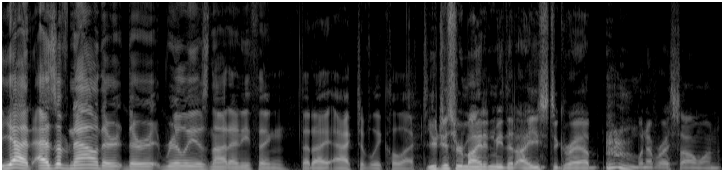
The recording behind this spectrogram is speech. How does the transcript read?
yeah, as of now, there there really is not anything that I actively collect. you just reminded me that I used to grab whenever I saw one.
